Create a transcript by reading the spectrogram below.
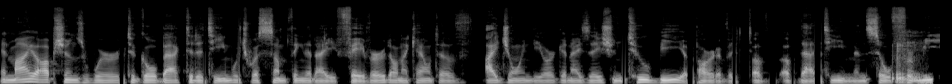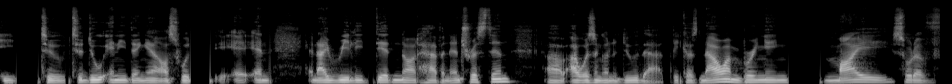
and my options were to go back to the team, which was something that I favored on account of I joined the organization to be a part of it of, of that team. And so for mm-hmm. me to to do anything else would and and I really did not have an interest in. Uh, I wasn't going to do that because now I'm bringing my sort of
